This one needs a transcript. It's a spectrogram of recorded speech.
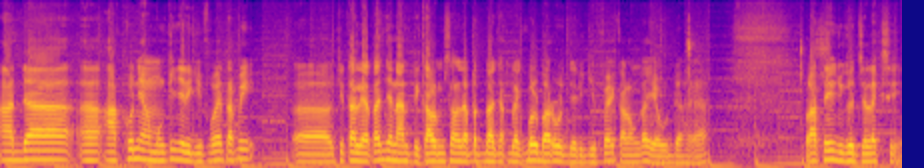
ada uh, akun yang mungkin jadi giveaway tapi uh, kita lihat aja nanti. Kalau misalnya dapat banyak black ball baru jadi giveaway. Kalau enggak ya udah ya. Pelatihnya juga jelek sih.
